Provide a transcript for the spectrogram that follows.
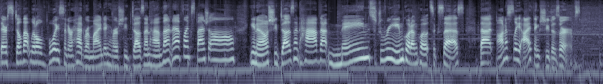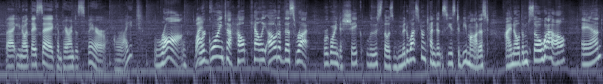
there's still that little voice in her head reminding her she doesn't have that Netflix special. You know, she doesn't have that mainstream, quote unquote, success that honestly I think she deserves. But you know what they say compare and despair, all right? Wrong. What? We're going to help Kelly out of this rut. We're going to shake loose those Midwestern tendencies to be modest. I know them so well. And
